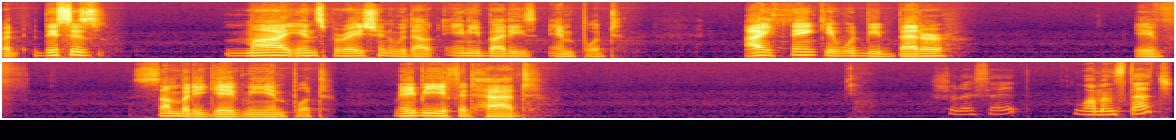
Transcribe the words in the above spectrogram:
But this is my inspiration without anybody's input. I think it would be better if somebody gave me input. Maybe if it had Should I say it? Woman's touch.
